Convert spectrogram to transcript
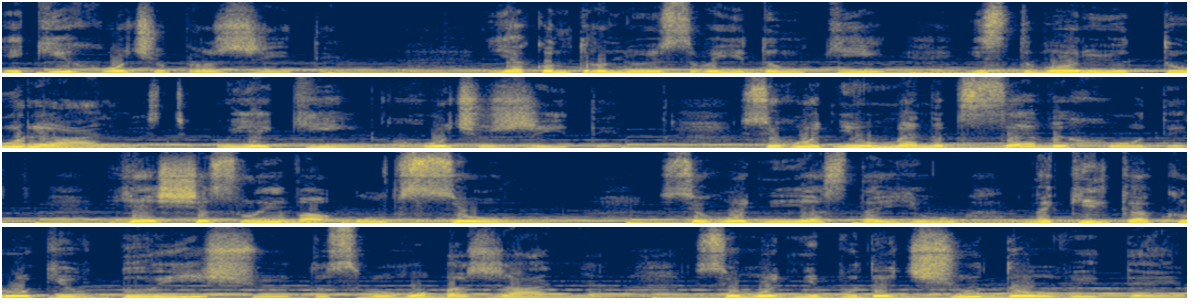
який хочу прожити. Я контролюю свої думки і створюю ту реальність, у якій хочу жити. Сьогодні у мене все виходить, я щаслива у всьому. Сьогодні я стаю на кілька кроків ближчою до свого бажання. Сьогодні буде чудовий день.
